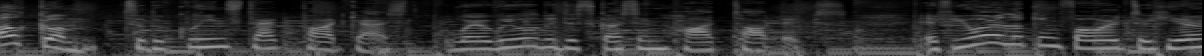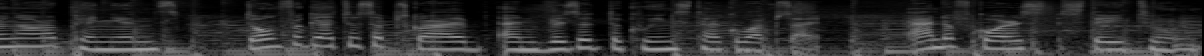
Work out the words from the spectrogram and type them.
Welcome to the Queens Tech Podcast, where we will be discussing hot topics. If you are looking forward to hearing our opinions, don't forget to subscribe and visit the Queens Tech website. And of course, stay tuned.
